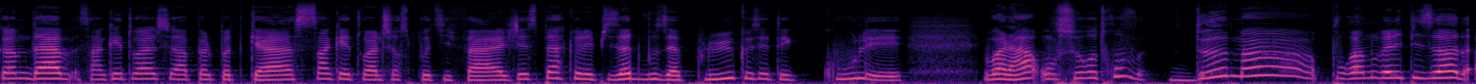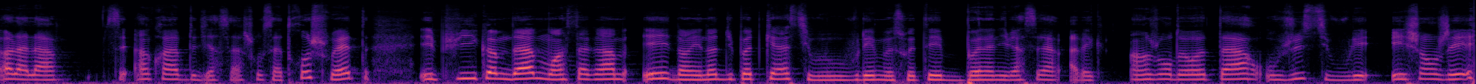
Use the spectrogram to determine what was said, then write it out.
comme d'hab, 5 étoiles sur Apple Podcast, 5 étoiles sur Spotify. J'espère que l'épisode vous a plu, que c'était cool et voilà, on se retrouve demain pour un nouvel épisode. Oh là là, c'est incroyable de dire ça, je trouve ça trop chouette. Et puis, comme d'hab, mon Instagram est dans les notes du podcast si vous voulez me souhaiter bon anniversaire avec un jour de retard ou juste si vous voulez échanger.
